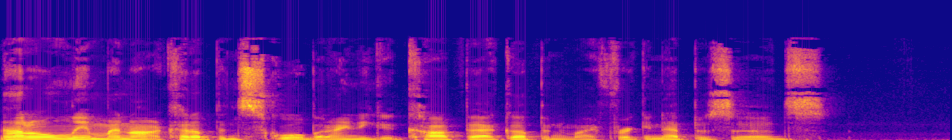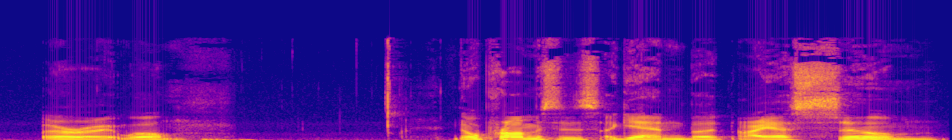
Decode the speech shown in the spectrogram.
not only am I not caught up in school, but I need to get caught back up in my freaking episodes. Alright, well, no promises again, but I assume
